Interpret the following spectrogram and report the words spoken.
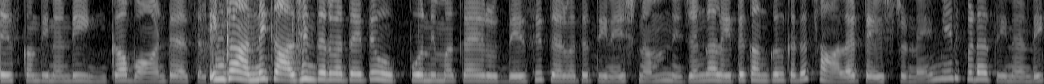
చేసుకొని తినండి. ఇంకా బాగుంటుంది అసలు. ఇంకా అన్ని కాల్చిన తర్వాత అయితే ఉప్పు నిమ్మకాయ రుద్దేసి తర్వాత తినేసినాం. నిజంగా లేత కంకులు కదా. చాలా టేస్ట్ ఉన్నాయి. మీరు కూడా తినండి.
